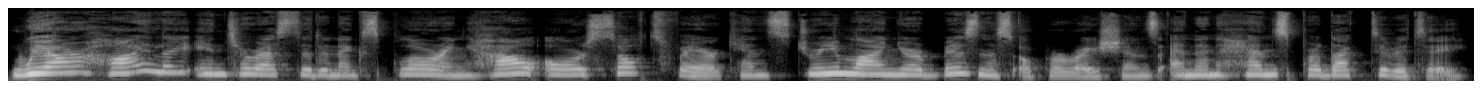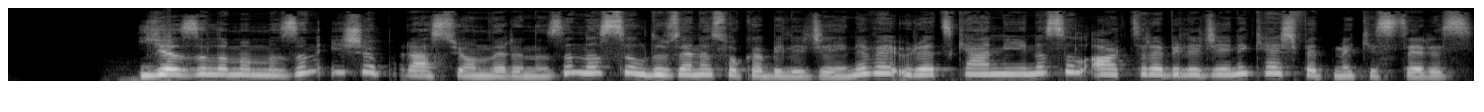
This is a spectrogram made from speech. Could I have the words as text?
We are highly interested in exploring how our software can streamline your business operations and enhance productivity. Yazılımımızın iş operasyonlarınızı nasıl düzene sokabileceğini ve üretkenliği nasıl artırabileceğini keşfetmek isteriz.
